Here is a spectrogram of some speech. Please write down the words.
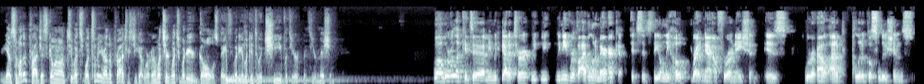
you have some other projects going on too. What's what's some of your other projects you got working on? What's your what's what are your goals basically? What are you looking to achieve with your with your mission? Well, we're looking to. I mean, we got to turn. We, we we need revival in America. It's it's the only hope right now for our nation. Is we're out out of political solutions,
